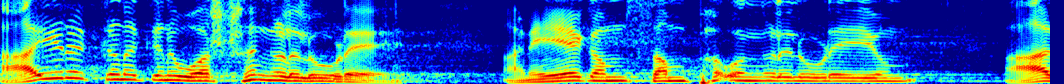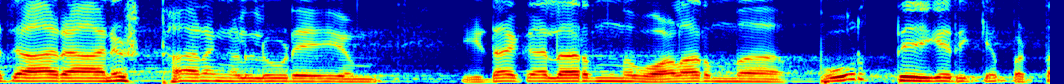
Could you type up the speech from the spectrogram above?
ആയിരക്കണക്കിന് വർഷങ്ങളിലൂടെ അനേകം സംഭവങ്ങളിലൂടെയും ആചാരാനുഷ്ഠാനങ്ങളിലൂടെയും ഇടകലർന്ന് വളർന്ന് പൂർത്തീകരിക്കപ്പെട്ട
